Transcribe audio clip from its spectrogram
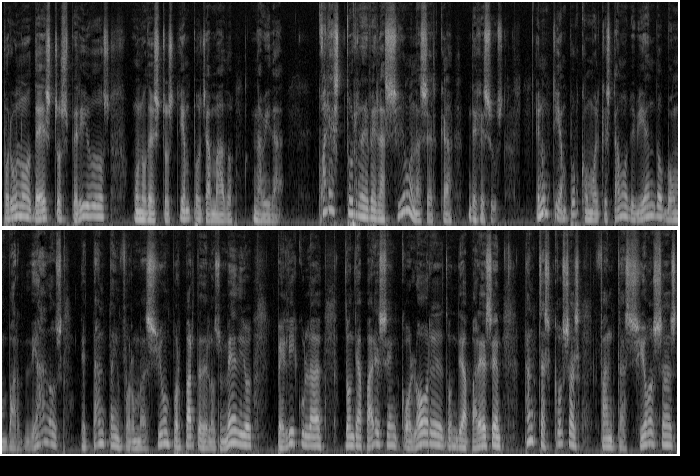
por uno de estos periodos, uno de estos tiempos llamado Navidad? ¿Cuál es tu revelación acerca de Jesús? En un tiempo como el que estamos viviendo, bombardeados de tanta información por parte de los medios, películas, donde aparecen colores, donde aparecen tantas cosas fantasiosas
